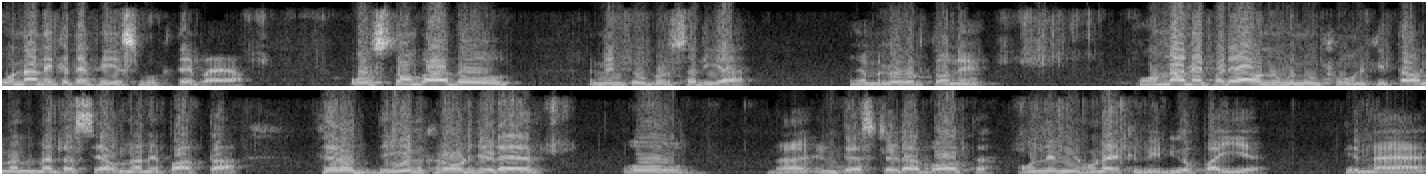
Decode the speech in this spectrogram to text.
ਉਹਨਾਂ ਨੇ ਕਿਤੇ ਫੇਸਬੁੱਕ ਤੇ ਪਾਇਆ। ਉਸ ਤੋਂ ਬਾਅਦ ਉਹ ਮਿੰਟੂ ਗੁਰਸਰੀਆ ਮਲੋਟ ਤੋਂ ਨੇ। ਉਹਨਾਂ ਨੇ ਪੜਿਆ ਉਹਨੂੰ ਮੈਨੂੰ ਫੋਨ ਕੀਤਾ ਉਹਨਾਂ ਨੂੰ ਮੈਂ ਦੱਸਿਆ ਉਹਨਾਂ ਨੇ ਪਾਤਾ। ਫਿਰ ਉਹ ਦੇਵ ਖਰੋੜ ਜਿਹੜਾ ਹੈ, ਉਹ ਇੰਟਰਸਟਿਡ ਹੈ ਬਹੁਤ। ਉਹਨੇ ਵੀ ਹੁਣ ਇੱਕ ਵੀਡੀਓ ਪਾਈ ਹੈ ਕਿ ਮੈਂ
